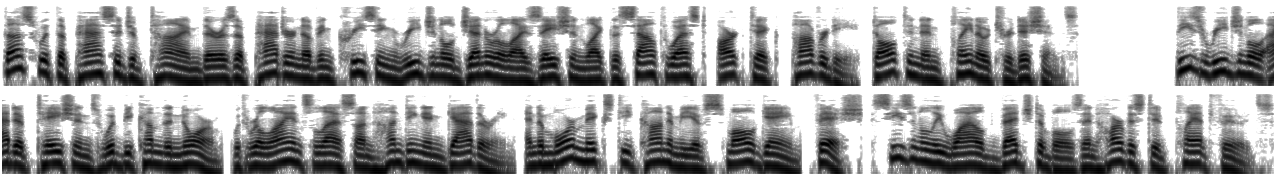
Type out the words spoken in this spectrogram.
Thus with the passage of time there is a pattern of increasing regional generalization like the Southwest, Arctic, poverty, Dalton and Plano traditions. These regional adaptations would become the norm, with reliance less on hunting and gathering, and a more mixed economy of small game, fish, seasonally wild vegetables and harvested plant foods.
